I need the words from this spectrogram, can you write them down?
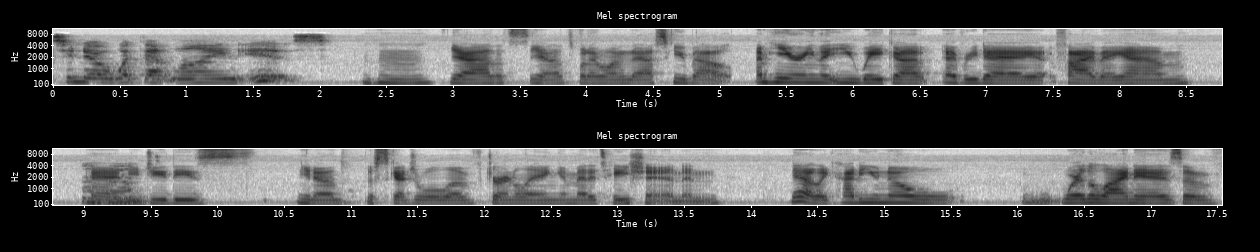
to know what that line is. Mm-hmm. Yeah, that's yeah, that's what I wanted to ask you about. I'm hearing that you wake up every day at 5 a.m. Mm-hmm. and you do these, you know, the schedule of journaling and meditation and yeah, like how do you know where the line is of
